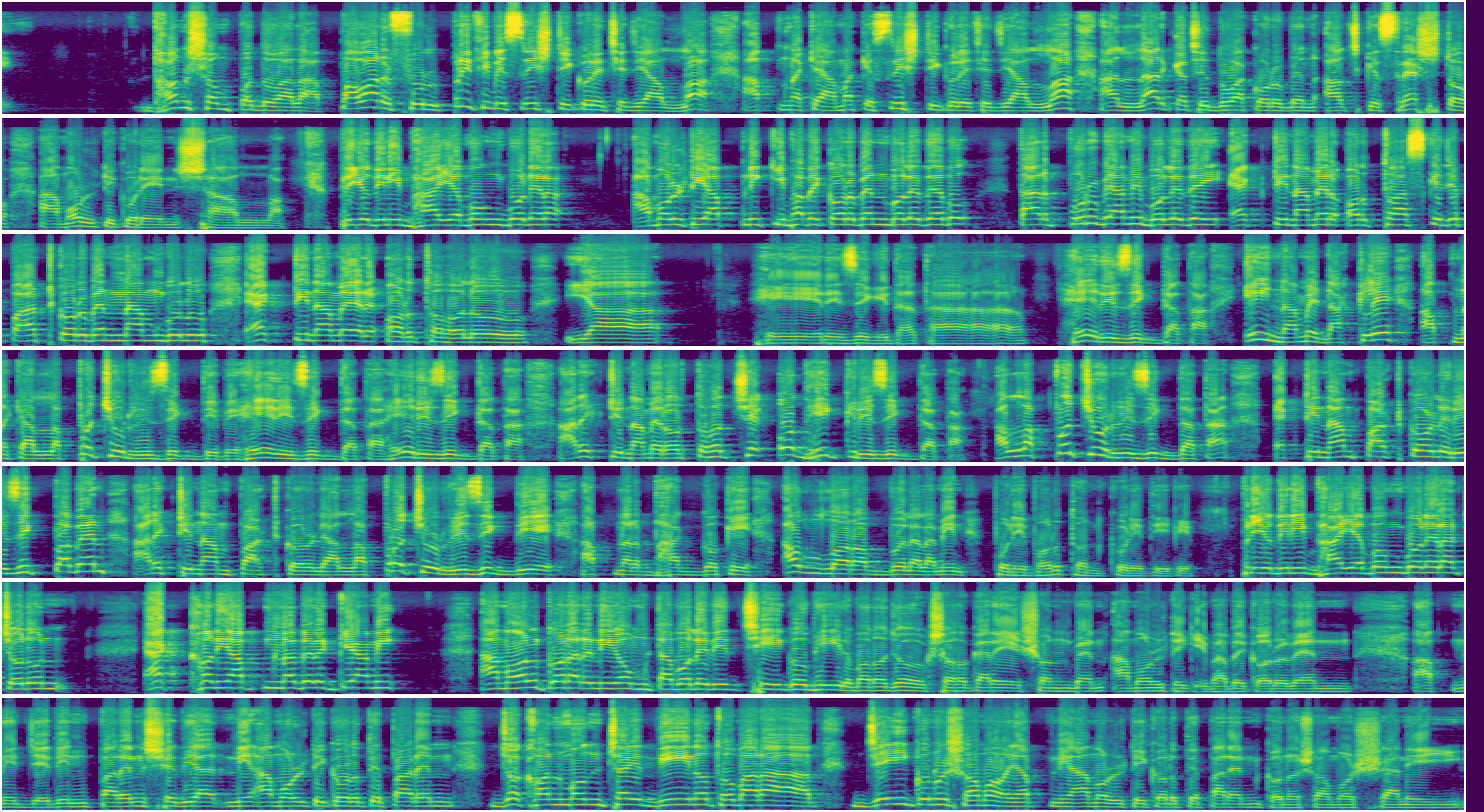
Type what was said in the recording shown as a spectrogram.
ধন সম্পদওয়ালা পাওয়ারফুল পৃথিবী সৃষ্টি করেছে যে আল্লাহ। আপনাকে আমাকে সৃষ্টি করেছে যে আল্লাহ। আল্লাহর কাছে দোয়া করবেন আজকে শ্রেষ্ঠ আমলটি করে, ইনশাআল্লাহ। প্রিয় দিনী ভাই এবং বোনেরা, আমলটি আপনি কীভাবে করবেন বলে দেব? তার পূর্বে আমি বলে দেই, একটি নামের অর্থ আজকে যে পাঠ করবেন নামগুলো, একটি নামের অর্থ হলো, ইয়া হে রিজিক দাতা, হে রিজিক দাতা, এই নামে ডাকলে আপনাকে আল্লাহ প্রচুর রিজিক দেবে। হে রিজিক দাতা, হে রিজিক দাতা। আরেকটি নামের অর্থ হচ্ছে অধিক রিজিক দাতা। আল্লাহ প্রচুর রিজিক দাতা। একটি নাম পাঠ করলে রিজিক পাবেন, আরেকটি নাম পাঠ করলে আল্লাহ প্রচুর রিজিক দিয়ে আপনার ভাগ্যকে আল্লাহ রব্বুল আলামিন পরিবর্তন করে দিবে। প্রিয় দিনী ভাই এবং বোনেরা, চলুন এক্ষণি আপনাদেরকে আমি আমল করার নিয়মটা বলে দিচ্ছি। গভীর মনোযোগ সহকারে শুনবেন, আমলটি কীভাবে করবেন। আপনি যেদিন পারেন সেদিন আমলটি করতে পারেন। যখন মন চাই দিন অথবা রাত, যেই কোনো সময় আপনি আমলটি করতে পারেন, কোনো সমস্যা নেই।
